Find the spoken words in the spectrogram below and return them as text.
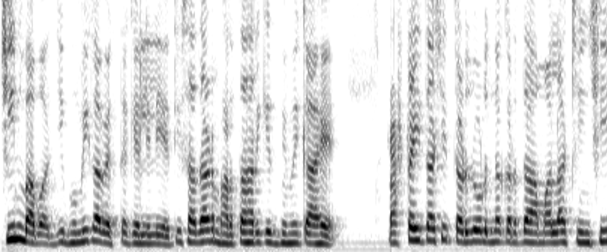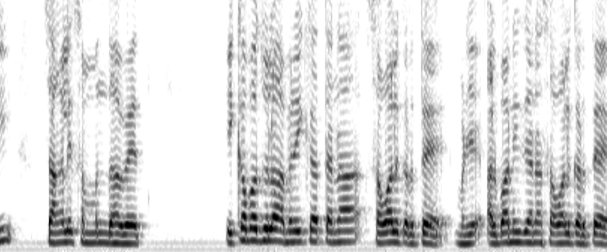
चीनबाबत जी भूमिका व्यक्त केलेली आहे ती साधारण भारतासारखीच भूमिका आहे. राष्ट्रहिताशी तडजोड न करता आम्हाला चीनशी चांगले संबंध हवेत. एका बाजूला अमेरिका त्यांना सवाल करते आहे म्हणजे अल्बानीज यांना सवाल करते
